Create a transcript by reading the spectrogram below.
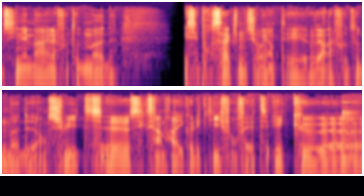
cinéma et la photo de mode, et c'est pour ça que je me suis orienté vers la photo de mode ensuite, euh, c'est que c'est un travail collectif en fait, et que euh,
